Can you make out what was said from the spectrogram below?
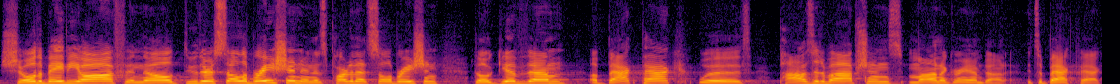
show the baby off, and they'll do their celebration. And as part of that celebration, they'll give them a backpack with positive options monogrammed on it. It's a backpack,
